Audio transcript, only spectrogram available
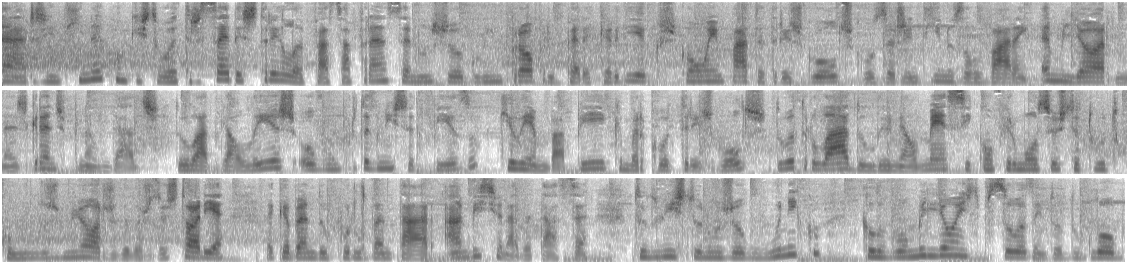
É. Argentina conquistou a terceira estrela face à França num jogo impróprio para cardíacos, com um empate a três golos, com os argentinos a levarem a melhor nas grandes penalidades. Do lado gaulês, houve um protagonista de peso, Kylian Mbappé, que marcou três golos. Do outro lado, Lionel Messi confirmou o seu estatuto como um dos melhores jogadores da história, acabando por levantar a ambicionada taça. Tudo isto num jogo único que levou milhões de pessoas em todo o globo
